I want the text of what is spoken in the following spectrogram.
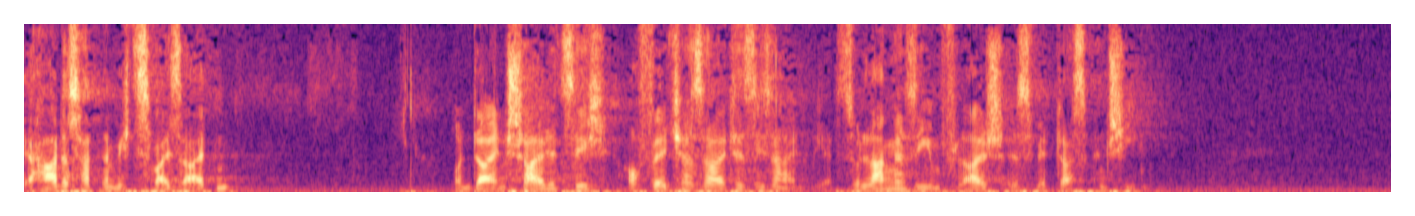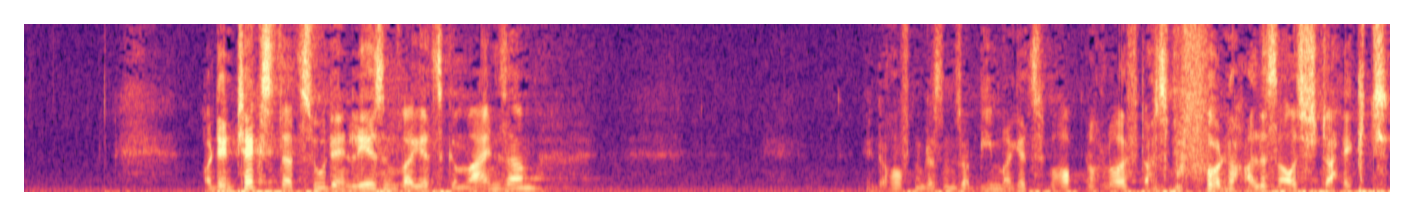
Der Hades hat nämlich zwei Seiten und da entscheidet sich, auf welcher Seite sie sein wird. Solange sie im Fleisch ist, wird das entschieden. Und den Text dazu, den lesen wir jetzt gemeinsam in der Hoffnung, dass unser Beamer jetzt überhaupt noch läuft, also bevor noch alles aussteigt.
